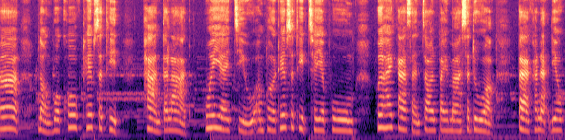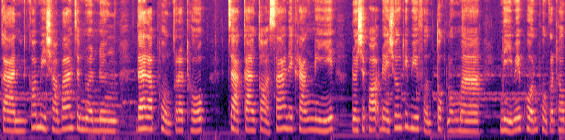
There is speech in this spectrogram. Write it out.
205 หนองบัวโคกเทพสถิต ผ่านตลาดห้วยยายจิ๋วอำเภอเทพสถิตชัยภูมิ เพื่อให้การสัญจรไปมาสะดวก แต่ขณะเดียวกันก็มีชาวบ้านจำนวนหนึ่งได้รับผลกระทบ จากการก่อสร้างในครั้งนี้ โดยเฉพาะในช่วงที่มีฝนตกลงมา หนีไม่พ้นผลกระทบ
